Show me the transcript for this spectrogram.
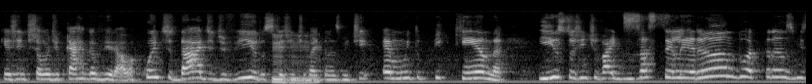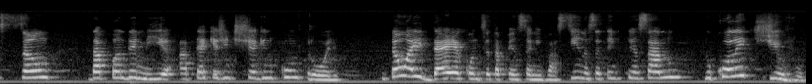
que a gente chama de carga viral. A quantidade de vírus que uhum. a gente uhum. vai transmitir é muito pequena, e isso a gente vai desacelerando a transmissão da pandemia até que a gente chegue no controle. Então, a ideia, quando você está pensando em vacina, você tem que pensar no, no coletivo,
